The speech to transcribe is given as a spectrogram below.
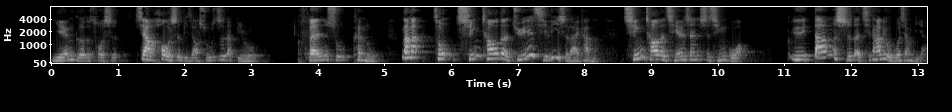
严格的措施，像后世比较熟知的，比如焚书坑儒。那么从秦朝的崛起历史来看呢，秦朝的前身是秦国，与当时的其他六国相比啊，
